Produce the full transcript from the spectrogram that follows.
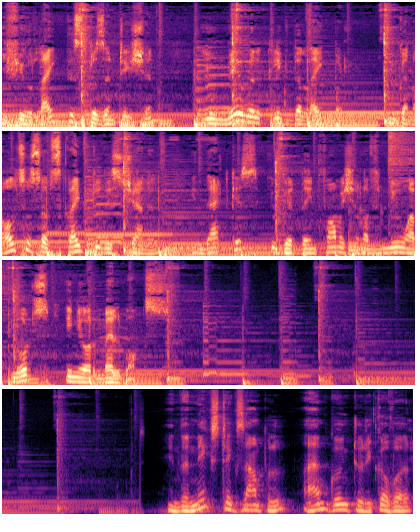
If you like this presentation, you may well click the like button. You can also subscribe to this channel in that case, you get the information of new uploads in your mailbox. In the next example, I am going to recover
